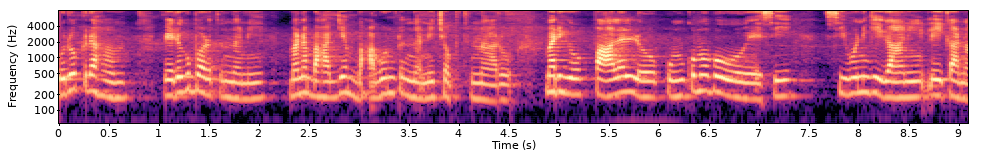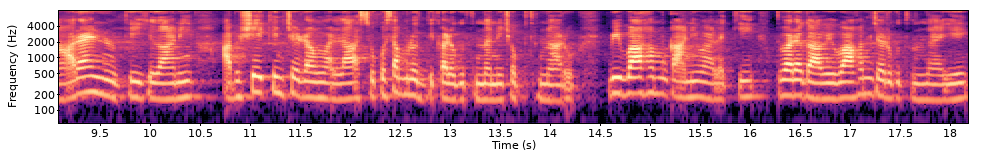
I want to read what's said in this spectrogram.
గురుగ్రహం మెరుగుపడుతుందని మన భాగ్యం బాగుంటుందని చెబుతున్నారు. మరియు పాలల్లో కుంకుమ పువ్వు వేసి శివునికి కానీ లేక నారాయణునికి కానీ అభిషేకించడం వల్ల సుఖ సమృద్ధి కలుగుతుందని చెబుతున్నారు. వివాహం కాని వాళ్ళకి త్వరగా వివాహం జరుగుతున్నాయి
